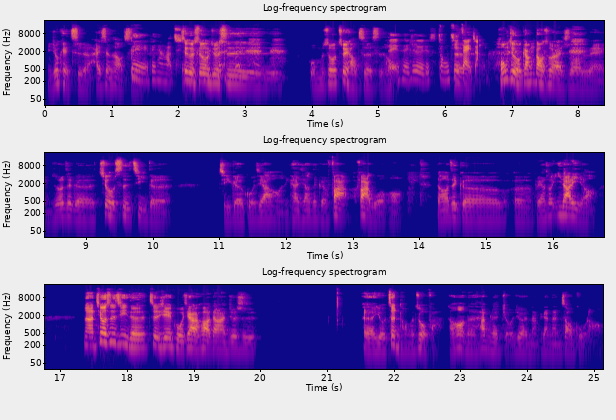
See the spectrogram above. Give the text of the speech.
你就可以吃了，还是很好吃。对，非常好吃。这个时候就 是我们说最好吃的时候。对，所以这个就是中期在涨。红酒刚倒出来的时候，对不对？你说这个旧世纪的几个国家哦，你看像这个法法国哦。然后这个呃，比方说意大利啊、哦，那旧世纪的这些国家的话，当然就是呃有正统的做法。然后呢，他们的酒就难比较难照顾了哦。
